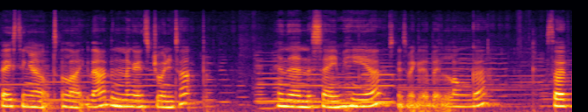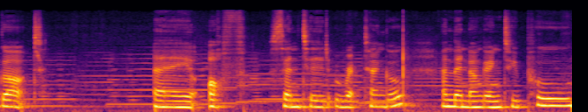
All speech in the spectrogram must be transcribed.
facing out like that. And then I'm going to join it up. And then the same here. I'm going to make it a little bit longer. So I've got a off-centered rectangle and then I'm going to pull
